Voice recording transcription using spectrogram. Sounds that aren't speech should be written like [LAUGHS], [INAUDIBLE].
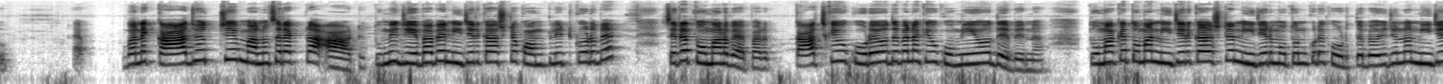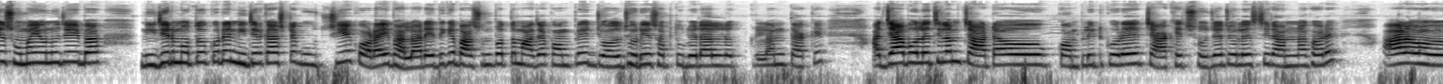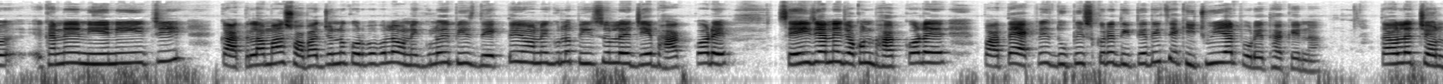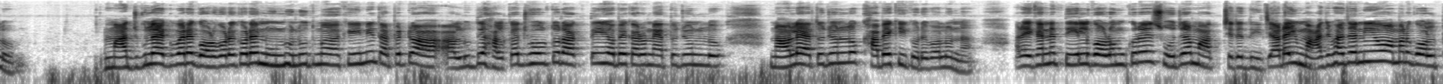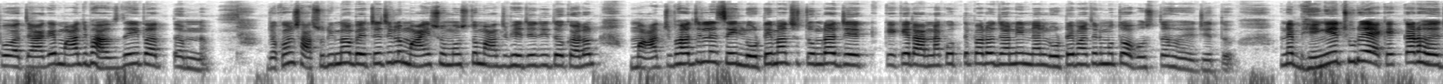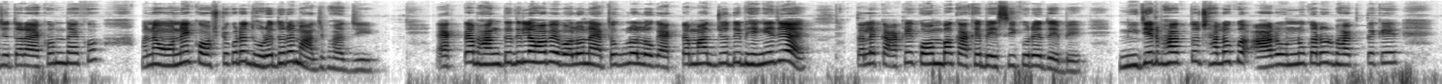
মানে কাজ হচ্ছে মানুষের একটা আর্ট। তুমি যেভাবে নিজের কাজটা কমপ্লিট করবে সেটা তোমার ব্যাপার। কাজ কেউ করেও দেবে না, কেউ কমিয়েও দেবে না। তোমাকে তোমার নিজের কাজটা নিজের মতন করে করতে হবে। ওই জন্য নিজের সময় অনুযায়ী বা নিজের মতো করে নিজের কাজটা গুছিয়ে করাই ভালো। আর এদিকে বাসনপত্র মাজা কমপ্লিট জল ঝরিয়ে সব তুলে রাখলাম তাকে। আর যা বলেছিলাম, চাটাও কমপ্লিট করে চা খেয়ে সোজা চলে এসেছি রান্নাঘরে। আর এখানে নিয়ে নিয়েছি কাতলা মাছ। সবার জন্য করব বলে অনেকগুলোই পিস দেখতেই অনেকগুলো পিস হলে যে ভাগ করে সেই জানে যখন ভাগ করে পাতা এক পিস দু পিস করে দিতে দিতে কিছুই আর পড়ে থাকে না। তাহলে চলো, মাছগুলো একবারে গড়গড়ে করে নুন হলুদ মাখিয়ে নিই তারপর একটু আলু দিয়ে হালকা ঝোল তো রাখতেই হবে কারণ এতজন লোক, নাহলে এতজন লোক খাবে কি করে বলো না? আর এখানে তেল গরম করে সোজা মাছ ছেড়ে দিয়েছি। আর এই মাছ ভাজা নিয়েও আমার গল্প আছে, আগে মাছ ভাজতেই পারতাম না। যখন শাশুড়ি মা মাই সমস্ত মাছ ভেজে দিত, কারণ মাছ ভাজলে সেই লোটে মাছ তোমরা যে কে কে রান্না করতে পারো জানি না, লোটে মাছের মতো অবস্থা হয়ে যেত। মানে ভেঙে চুরে এক এককার হয়ে যেত। আর এখন দেখো মানে অনেক কষ্ট করে ধরে ধরে মাছ ভাজি। একটা ভাঙতে দিলে হবে, বলো না এতগুলো লোক, একটা মাছ যদি ভেঙে যায় তাহলে কাকে কম বা কাকে বেশি করে দেবে? নিজের ভাগ তো ছাড়ো, আর অন্য কারোর ভাগ থেকে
